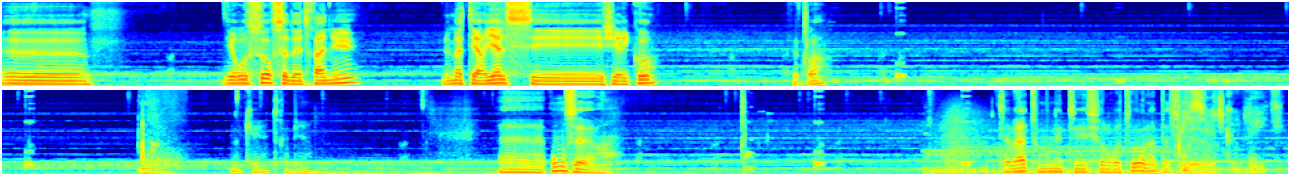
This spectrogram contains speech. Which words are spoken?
Euh... Les ressources, ça doit être Anu. Le matériel, c'est Jericho. Je pas. Ok, très bien. Euh, 11 heures. Ça va, tout le monde était sur le retour là parce que...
